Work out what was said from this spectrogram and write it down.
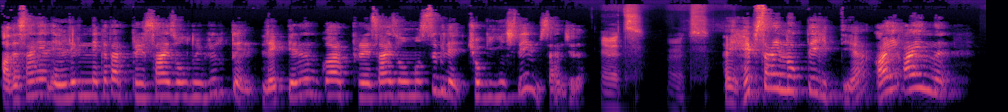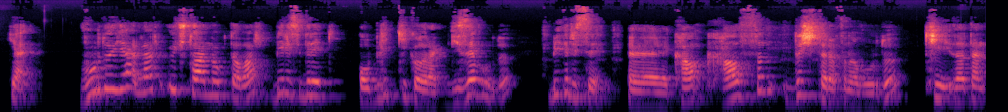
Adesanya'nın ellerinin ne kadar precise olduğunu biliyorduk da leglerinin bu kadar precise olması bile çok ilginç değil mi sence de? Evet. Evet. Hani hepsi aynı noktaya gitti ya. Aynı, aynı yani vurduğu yerler 3 tane nokta var. Birisi direkt oblik kick olarak dize vurdu. Birisi e, kal- kalfın dış tarafına vurdu. Ki zaten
